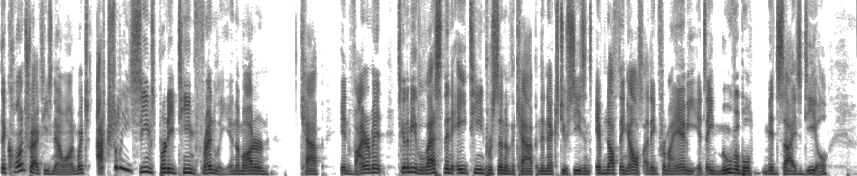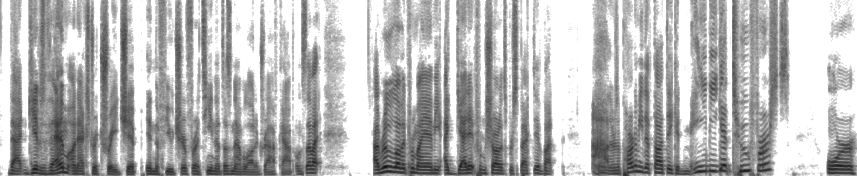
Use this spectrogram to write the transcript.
the contract he's now on, which actually seems pretty team friendly in the modern cap environment, it's going to be less than 18% of the cap in the next two seasons. If nothing else, I think for Miami, it's a movable mid-sized deal that gives them an extra trade chip in the future for a team that doesn't have a lot of draft capital and stuff. I, I really love it for Miami. I get it from Charlotte's perspective, but ah, there's a part of me that thought they could maybe get two firsts or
